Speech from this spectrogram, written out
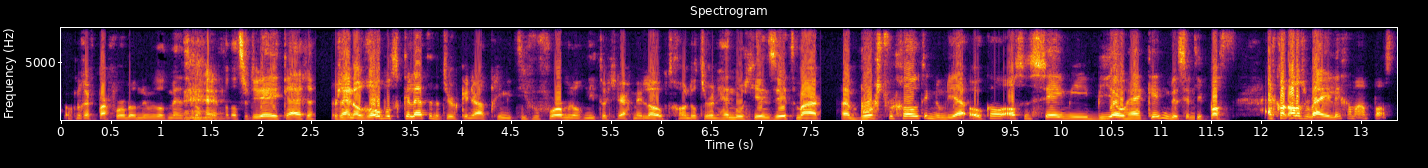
Ook nog even een paar voorbeelden noemen, dat mensen nog meer van dat soort ideeën krijgen. Er zijn al robotskeletten, natuurlijk inderdaad primitieve vormen. Nog niet dat je er echt mee loopt, gewoon dat er een hendeltje in zit. Maar uh, borstvergroting noemde jij ook al als een semi-biohacking. Dus die past eigenlijk gewoon alles waarbij je lichaam aanpast.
